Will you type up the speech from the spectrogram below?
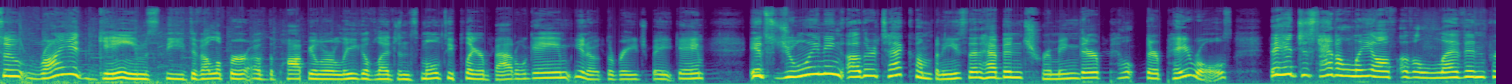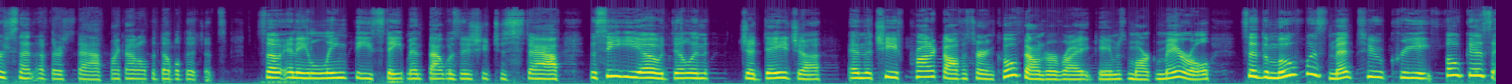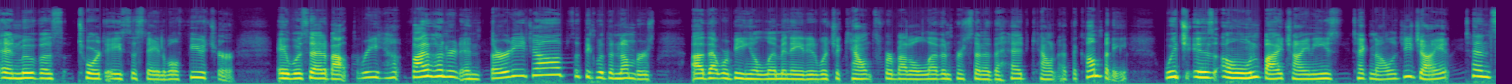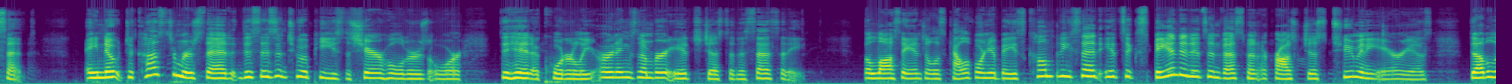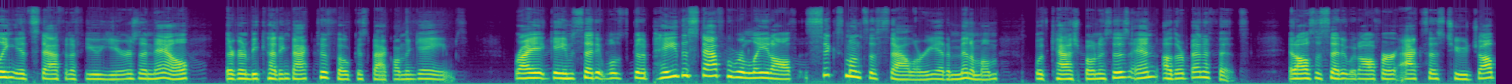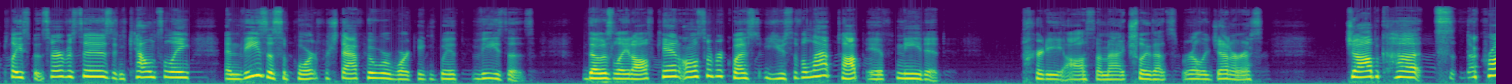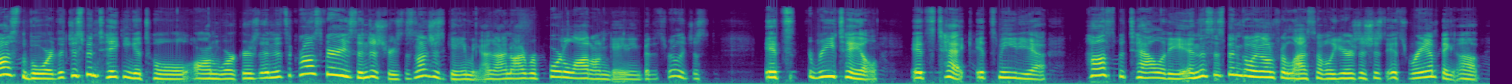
So, Riot Games, the developer of the popular League of Legends multiplayer battle game, you know, the Rage Bait game, it's joining other tech companies that have been trimming their their payrolls. They had just had a layoff of 11% of their staff. My God, all the double digits. So, in a lengthy statement that was issued to staff, the CEO, Dylan Jadeja, and the chief product officer and co founder of Riot Games, Marc Merrill, said the move was meant to create focus and move us toward a sustainable future. It was at about three, 530 jobs, I think, with the numbers uh, that were being eliminated, which accounts for about 11% of the headcount at the company, which is owned by Chinese technology giant Tencent. A note to customers said this isn't to appease the shareholders or to hit a quarterly earnings number, it's just a necessity. The Los Angeles, California based company said it's expanded its investment across just too many areas, doubling its staff in a few years, and now they're going to be cutting back to focus back on the games. Riot Games said it was going to pay the staff who were laid off six months of salary at a minimum with cash bonuses and other benefits. It also said it would offer access to job placement services and counseling and visa support for staff who were working with visas. Those laid off can also request use of a laptop if needed. Pretty awesome, actually. That's really generous. Job cuts across the board. They've just been taking a toll on workers, and it's across various industries. It's not just gaming. I know I report a lot on gaming, but it's really just it's retail, it's tech, it's media, hospitality, and this has been going on for the last several years. It's just it's ramping up.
